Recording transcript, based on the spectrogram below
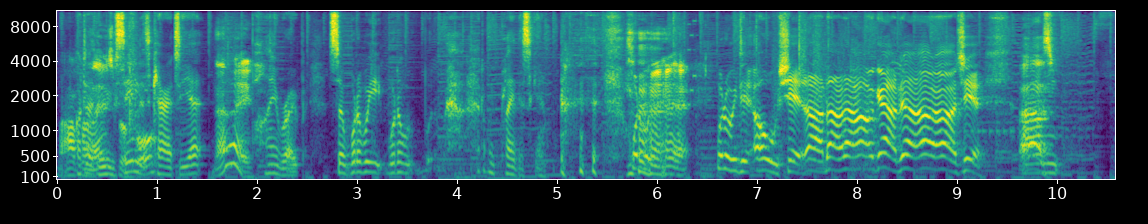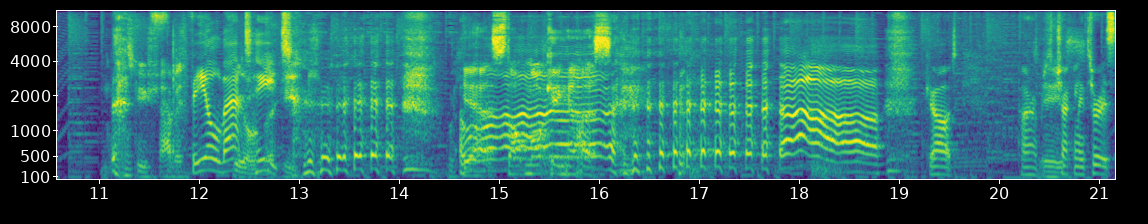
Not Hmm. I don't think we've seen this character yet. No. Pyrope. So what do we? What do? We, how, do we play this again? what do we? What do we do? Oh shit! Oh no! No! Oh god! Oh, oh shit! Um, too shabby. feel that Feel the heat. yeah, stop mocking us. ah! God, Pyrope is chuckling through its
